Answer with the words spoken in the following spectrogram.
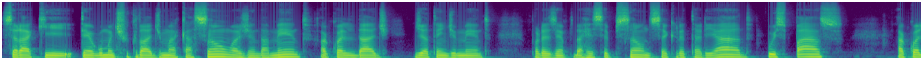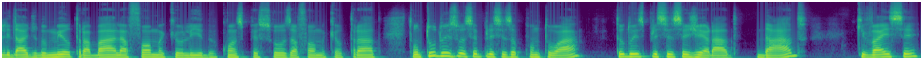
será que tem alguma dificuldade de marcação, agendamento, a qualidade de atendimento, por exemplo, da recepção, do secretariado, o espaço, a qualidade do meu trabalho, a forma que eu lido com as pessoas, a forma que eu trato. Então, tudo isso você precisa pontuar, tudo isso precisa ser gerado, dado, que vai ser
